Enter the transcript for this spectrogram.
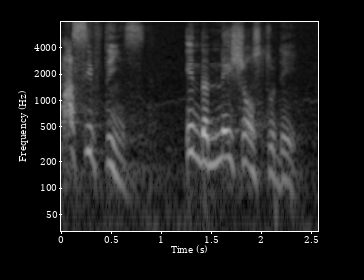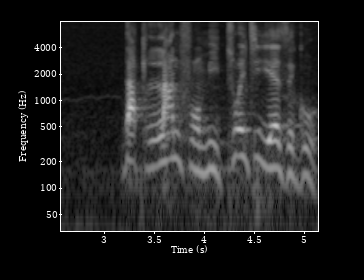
massive things in the nations today that learned from me 20 years ago,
